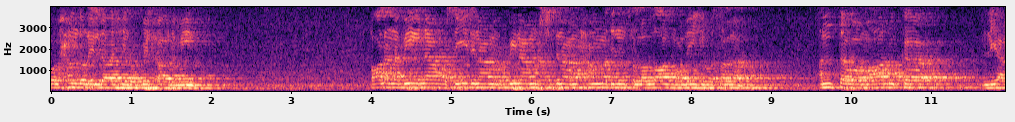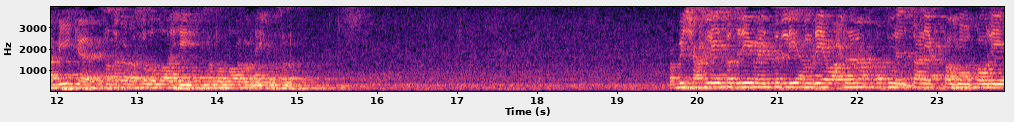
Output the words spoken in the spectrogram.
والحمد لله رب العالمين. قال نبينا وسيدنا ربنا مرشدنا محمد صلى الله عليه وسلم. أنت ومالك لأبيك، صدق رسول الله صلى الله عليه وسلم. رب اشرح لي صدري ويسر لي أمري واحلل عقدة من لساني يفقهوا قولي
